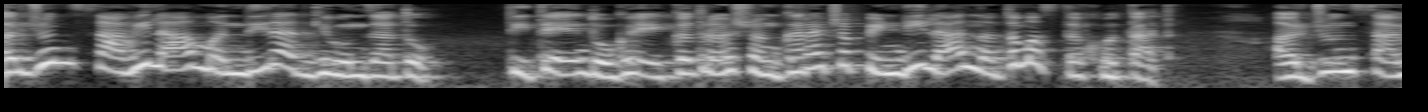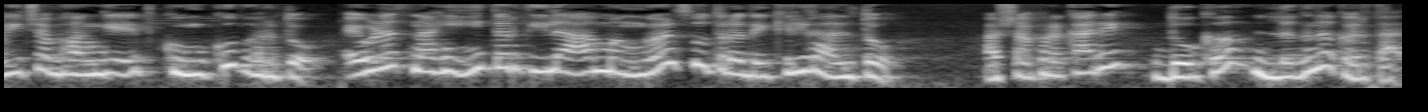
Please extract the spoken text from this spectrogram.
अर्जुन सावीला मंदिरात घेऊन जातो. तिथे दोघं एकत्र शंकराच्या पिंडीला नतमस्तक होतात. अर्जुन सावीच्या भांगेत कुंकू भरतो. एवढंच नाही तर तिला मंगळसूत्र देखील घालतो. अशा प्रकारे दोघं लग्न करतात.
